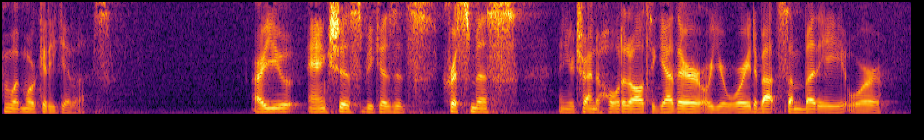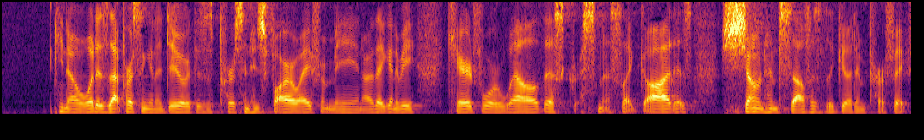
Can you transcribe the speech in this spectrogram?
What more could he give us? Are you anxious because it's Christmas and you're trying to hold it all together, or you're worried about somebody, or you know, what is that person going to do? Or this person who's far away from me, and are they going to be cared for well this Christmas? Like God has shown himself as the good and perfect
